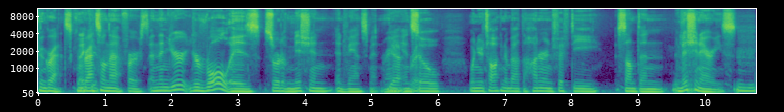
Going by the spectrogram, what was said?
congrats, congrats on that first. And then your your role is sort of mission advancement, right? Yeah, and right. so when you're talking about the 150 something missionaries, Mm-hmm.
